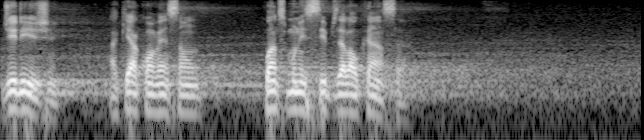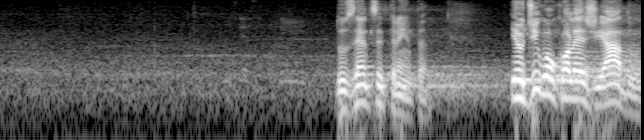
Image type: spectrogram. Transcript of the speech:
dirige? Aqui a convenção, quantos municípios ela alcança? 230. Eu digo ao colegiado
